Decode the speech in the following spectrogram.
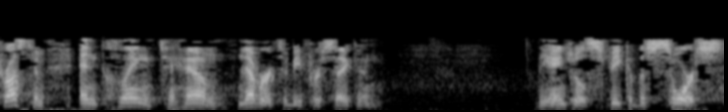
trust Him and cling to Him, never to be forsaken the angels speak of the source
